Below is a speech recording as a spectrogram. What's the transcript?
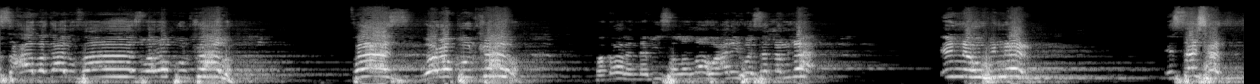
الصحابة قالوا فاز ورب الكعبة. فاز ورب الكعبة. فقال النبي صلى الله عليه وسلم لا. إنه في النار. استشهد.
